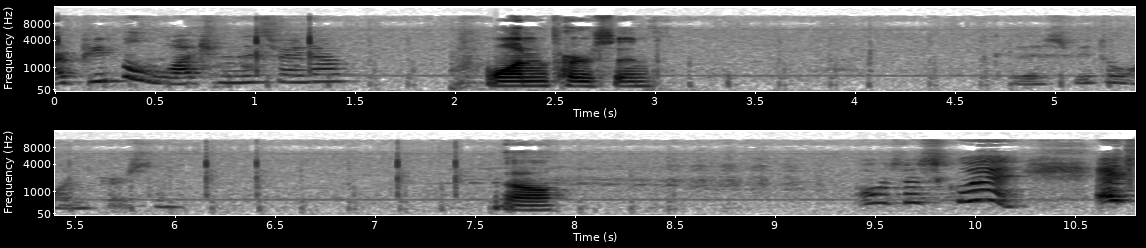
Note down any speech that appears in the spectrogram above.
are people watching this right now? One person. Could this be the one person? No. Oh, it's a squid! It's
